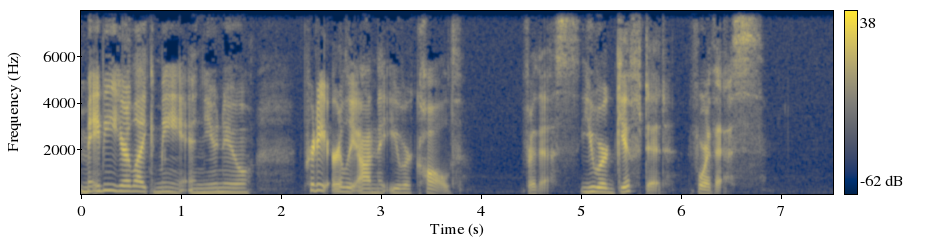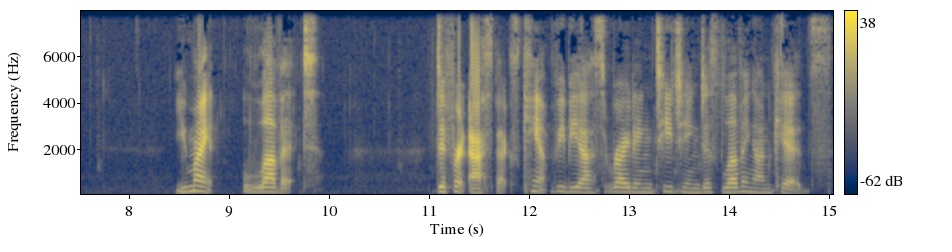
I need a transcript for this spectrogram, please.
Maybe you're like me and you knew pretty early on that you were called for this. You were gifted for this. You might love it. Different aspects camp, VBS, writing, teaching, just loving on kids.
